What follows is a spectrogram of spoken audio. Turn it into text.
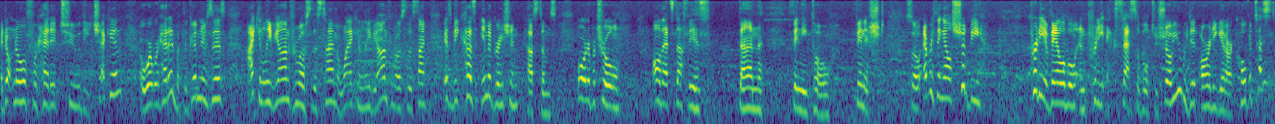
I don't know if we're headed to the check in or where we're headed, but the good news is I can leave you on for most of this time. And why I can leave you on for most of this time is because immigration, customs, border patrol, all that stuff is done, finito, finished. So everything else should be pretty available and pretty accessible to show you. We did already get our COVID test,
